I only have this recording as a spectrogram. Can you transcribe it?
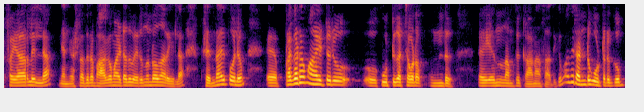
എഫ് ഐ ആറിലില്ല. അന്വേഷണത്തിന്റെ ഭാഗമായിട്ട് അത് വരുന്നുണ്ടോ എന്നറിയില്ല പക്ഷെ എന്തായാലും പോലും പ്രകടമായിട്ടൊരു കൂട്ടുകച്ചവടം ഉണ്ട്. എന്ന് നമുക്ക് കാണാൻ സാധിക്കും. അത് രണ്ട് കൂട്ടർക്കും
